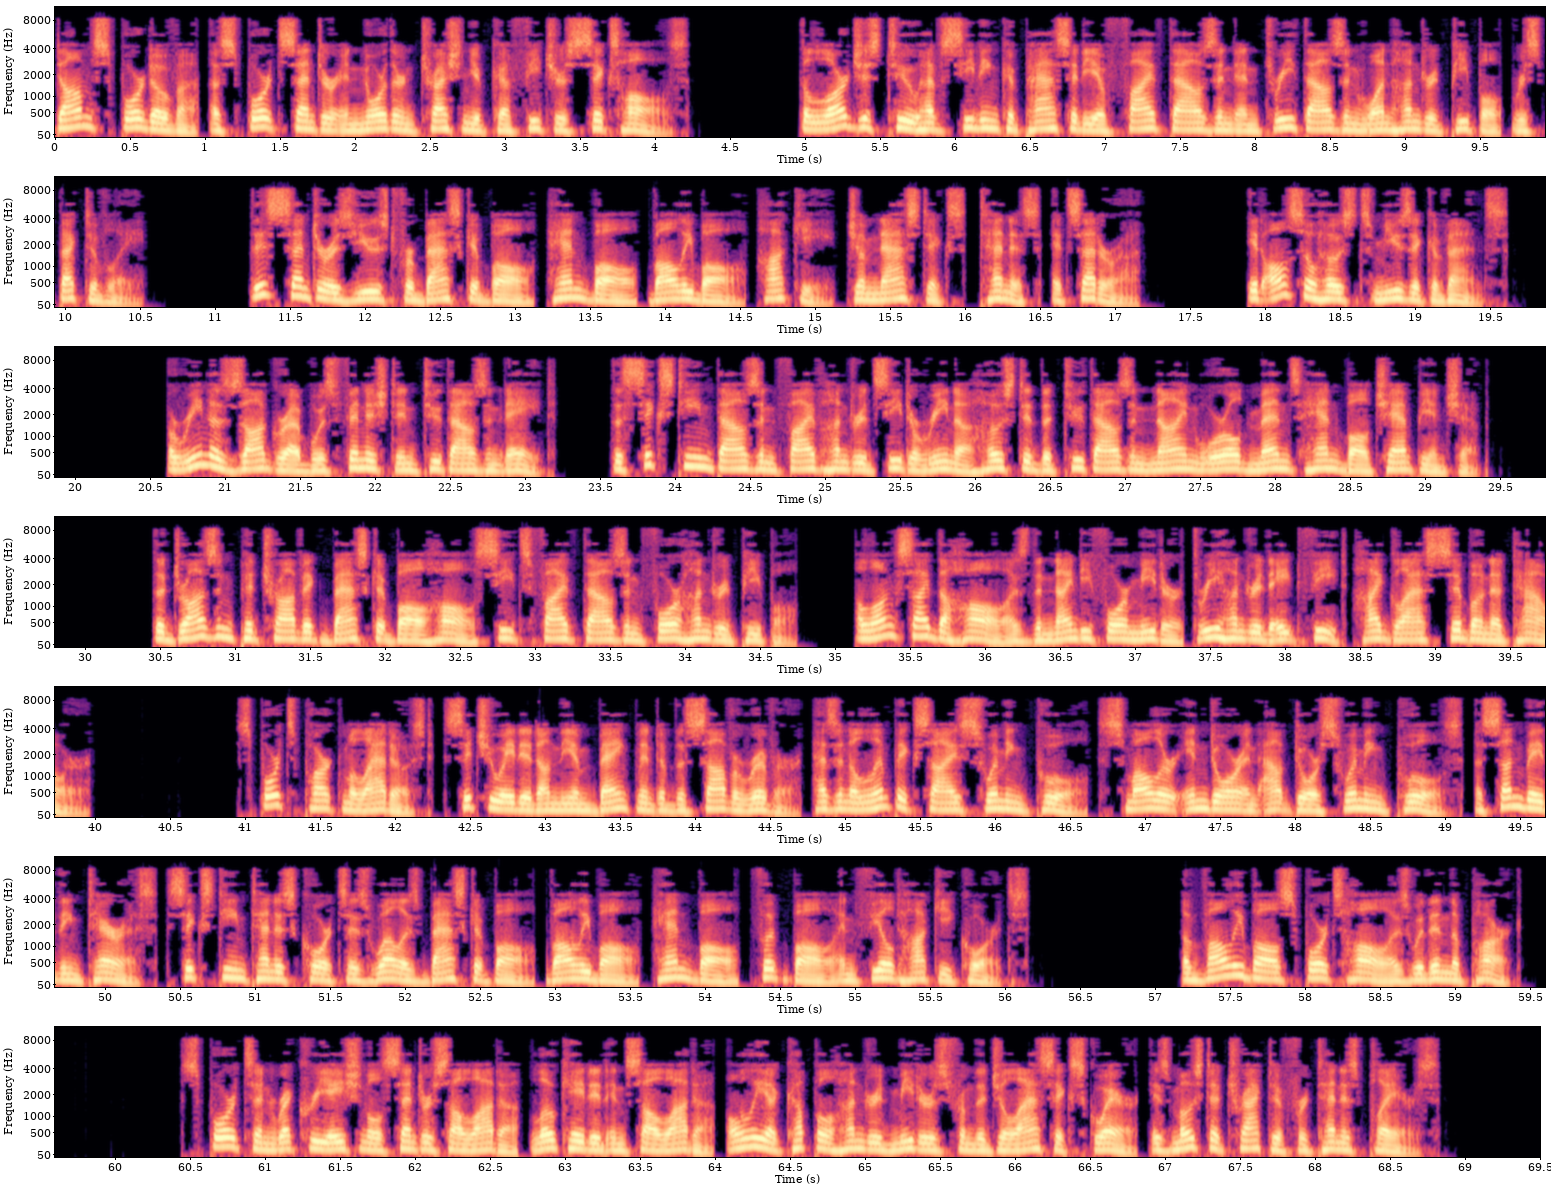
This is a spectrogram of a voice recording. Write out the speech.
Dom Sportova, a sports center in northern Trešnjevka features six halls. The largest two have seating capacity of 5,000 and 3,100 people, respectively. This center is used for basketball, handball, volleyball, hockey, gymnastics, tennis, etc. It also hosts music events. Arena Zagreb was finished in 2008. The 16,500-seat arena hosted the 2009 World Men's Handball Championship. The Dražen Petrovic Basketball Hall seats 5,400 people. Alongside the hall is the 94-metre high glass Cibona Tower. Sports Park Mladost, situated on the embankment of the Sava River, has an Olympic-size swimming pool, smaller indoor and outdoor swimming pools, a sunbathing terrace, 16 tennis courts as well as basketball, volleyball, handball, football and field hockey courts. A volleyball sports hall is within the park, Sports and Recreational Center Salata, located in Salata, only a couple hundred meters from the Jelačić Square, is most attractive for tennis players.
